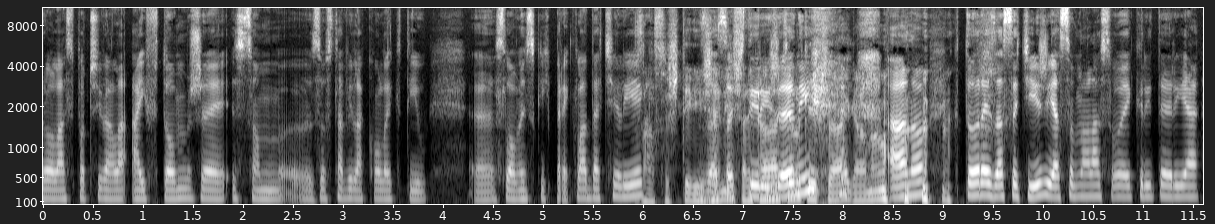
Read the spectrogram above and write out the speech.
rola spočívala aj v tom, že som e, zostavila kolektív e, slovenských prekladateľiek. Zase štyri ženy, zase štyri ženy však, áno. áno, ktoré zase tiež, ja som mala svoje kritéria,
